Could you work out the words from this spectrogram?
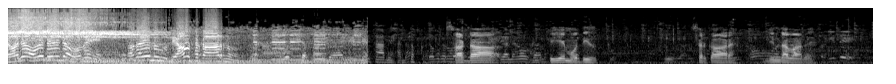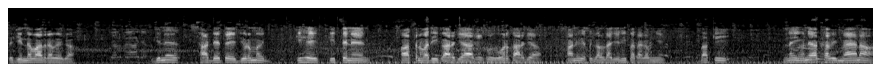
ਰਾਜਾ ਹੋਵੇ ਤੇ ਜਾਂ ਹੋਵੇ। ਅਗਰ ਇਹਨੂੰ ਲਿਆਓ ਸਰਕਾਰ ਨੂੰ। ਸਾਡਾ ਪੀਏ ਮੋਦੀ ਸਰਕਾਰ ਜਿੰਦਾਬਾਦ ਹੈ ਤੇ ਜਿੰਦਾਬਾਦ ਰਹੇਗਾ। ਜਿਨੇ ਸਾਡੇ ਤੇ ਜੁਰਮ ਕਿਹੇ ਕੀਤੇ ਨੇ, ਆਤੰਕਵਾਦੀ ਕਰ ਗਿਆ ਕਿ ਕੋਈ ਹੋਰ ਕਰ ਗਿਆ, ਸਾਨੂੰ ਇਸ ਗੱਲ ਦਾ ਜੇ ਨਹੀਂ ਪਤਾ ਕਵੀਏ। ਬਾਕੀ ਨਹੀਂ, ਉਹਨੇ ਆਖਿਆ ਵੀ ਮੈਂ ਨਾ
